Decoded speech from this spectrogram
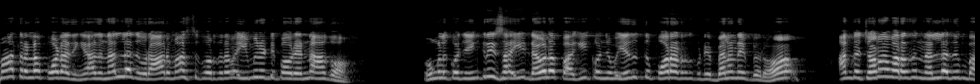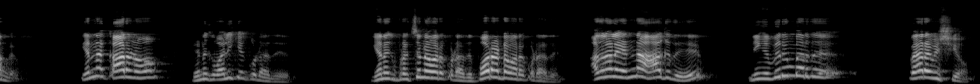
மாத்திரைலாம் போடாதீங்க. அது நல்லது. ஒரு ஆறு மாதத்துக்கு ஒரு தடவை இம்யூனிட்டி பவர் என்ன ஆகும்? உங்களுக்கு கொஞ்சம் இன்க்ரீஸ் ஆகி டெவலப் ஆகி கொஞ்சம் எதிர்த்து போராடுறதுக்குரிய பலனை பெறும். அந்த ஜுரம் வர்றது நல்லதும்பாங்க. என்ன காரணம்? எனக்கு வலிக்கக்கூடாது. எனக்கு பிரச்சனை வரக்கூடாது. போராட்டம் வரக்கூடாது. அதனால் என்ன ஆகுது? நீங்கள் விரும்புறது வேற விஷயம்.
